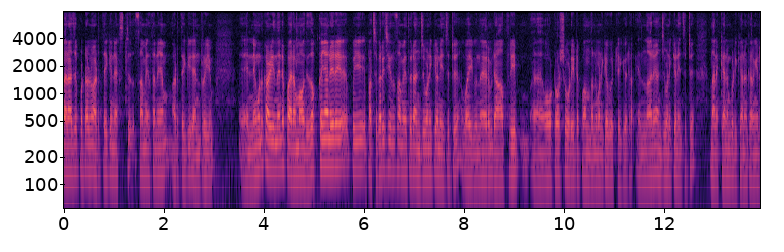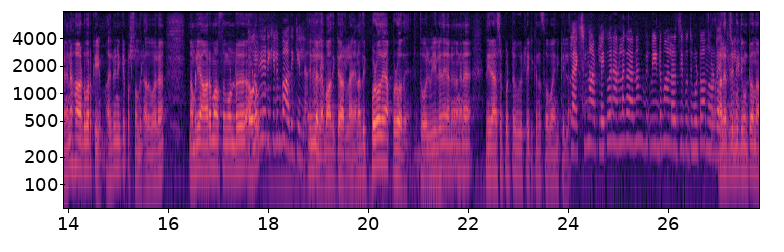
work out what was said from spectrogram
പരാജയപ്പെട്ടാലും അടുത്തേക്ക് നെക്സ്റ്റ് സമയത്ത് തന്നെ ഞാൻ അടുത്തേക്ക് എന്റർ ചെയ്യും. എന്നെ കൊണ്ട് കഴിയുന്നതിന്റെ പരമാവധി. ഇതൊക്കെ ഞാനൊരു ഇപ്പോൾ ഈ പച്ചക്കറി ചെയ്യുന്ന സമയത്ത് ഒരു അഞ്ച് മണിക്ക് എണീച്ചിട്ട് വൈകുന്നേരം രാത്രി ഓട്ടോറിക്ഷ ഓടിയിട്ട് പന്ത്രണ്ട് മണിക്ക് വീട്ടിലേക്ക് വരാം. എന്നാലും അഞ്ച് മണിക്ക് എണീച്ചിട്ട് നനയ്ക്കാനും പിടിക്കാനൊക്കെ ഇറങ്ങിയിട്ട് അങ്ങനെ ഹാർഡ് വർക്ക് ചെയ്യും. അതിലും എനിക്ക് പ്രശ്നമൊന്നുമില്ല. അതുപോലെ നമ്മൾ ഈ ആറ് മാസം കൊണ്ട് അവിടെ ഒരിക്കലും ബാധിക്കില്ല. ഇല്ലല്ല ബാധിക്കാറില്ല. ഞാനത് ഇപ്പോഴും അതെ അപ്പോഴും അതെ. തോൽവിയിൽ ഞാൻ അങ്ങനെ നിരാശപ്പെട്ട് വീട്ടിലിരിക്കുന്ന സ്വഭാവം എനിക്കില്ല. നാട്ടിലേക്ക് വരാനുള്ള കാരണം വീണ്ടും അലർജി ബുദ്ധിമുട്ട് അലർജി ബുദ്ധിമുട്ട് വന്ന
